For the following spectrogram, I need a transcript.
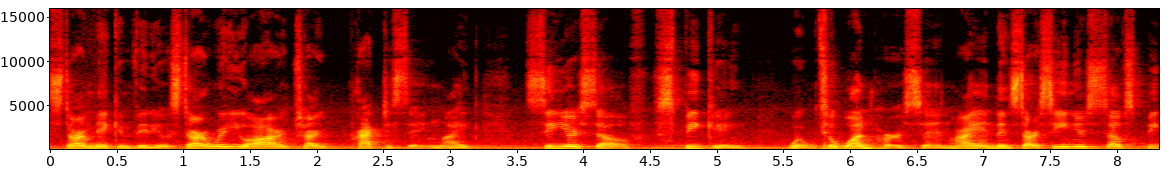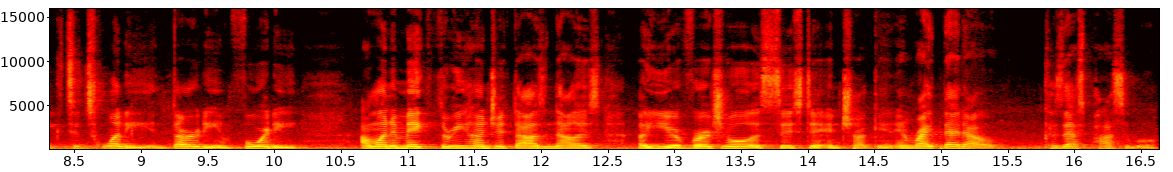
Start making videos. Start where you are. Start practicing. Like see yourself speaking to one person, right? And then start seeing yourself speak to 20 and 30 and 40. I want to make $300,000 a year virtual assistant in trucking and write that out because that's possible.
